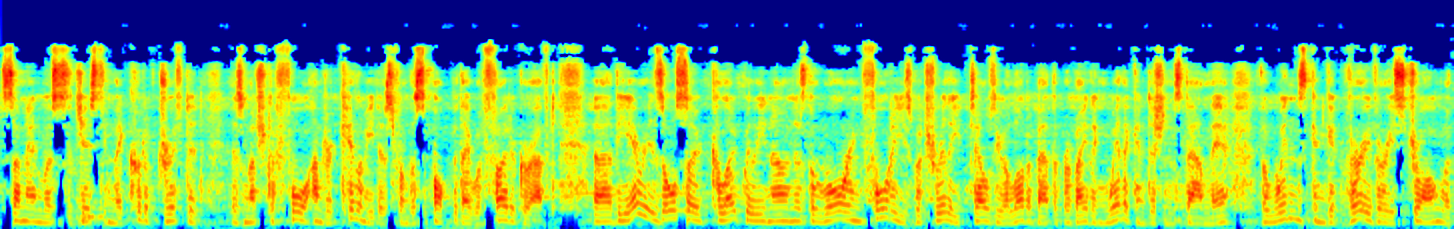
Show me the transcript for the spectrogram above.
Some analysts suggesting they could have drifted as much to 400 kilometres from the spot where they were photographed. Uh, the area is also colloquially known as the Roaring Forties, which really tells you a lot about the prevailing weather conditions down there. The winds can get very, very strong with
